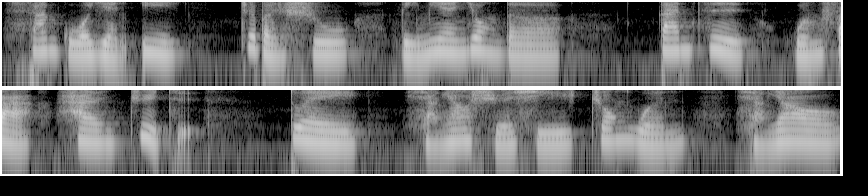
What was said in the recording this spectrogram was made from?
三国演义》这本书里面用的单字、文法和句子，对想要学习中文、想要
